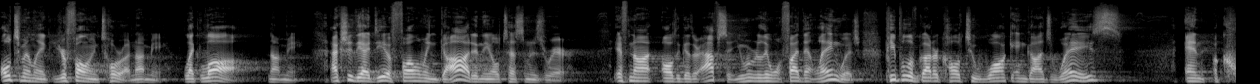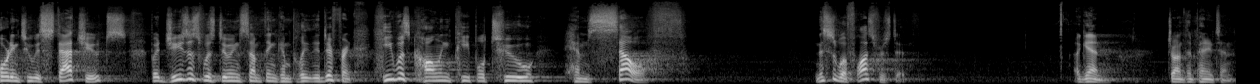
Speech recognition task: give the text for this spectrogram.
ultimately, you're following Torah, not me. Like law, not me. Actually, the idea of following God in the Old Testament is rare if not altogether absent. You really won't find that language. People of God are called to walk in God's ways and according to his statutes, but Jesus was doing something completely different. He was calling people to himself. And this is what philosophers did. Again, Jonathan Pennington.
